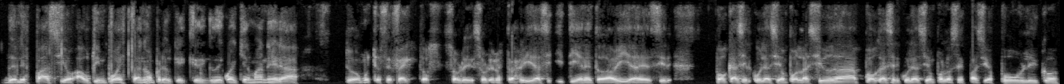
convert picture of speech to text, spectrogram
del espacio autoimpuesta, ¿no? Pero que, de cualquier manera tuvo muchos efectos sobre, sobre nuestras vidas y, tiene todavía, es decir, poca circulación por la ciudad, poca circulación por los espacios públicos,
